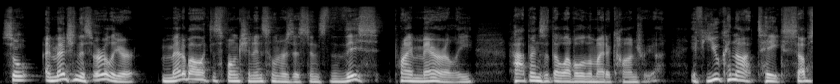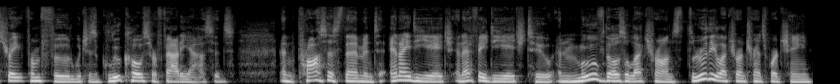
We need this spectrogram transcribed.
So I mentioned this earlier, metabolic dysfunction, insulin resistance, this primarily happens at the level of the mitochondria. If you cannot take substrate from food, which is glucose or fatty acids, and process them into NADH and FADH2 and move those electrons through the electron transport chain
